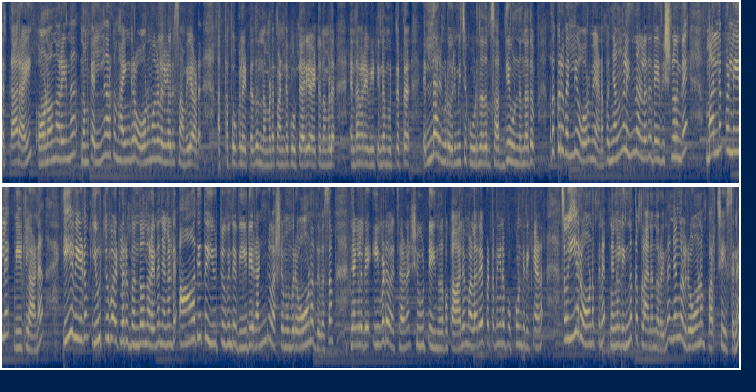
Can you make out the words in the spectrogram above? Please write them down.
എത്താറായി. ഓണം എന്ന് പറയുന്ന നമുക്ക് എല്ലാവർക്കും ഭയങ്കര ഓർമ്മകളുള്ള ഒരു സമയമാണ്. അത്തപ്പൂക്കൾ ഇട്ടതും നമ്മുടെ പണ്ട് കൂട്ടുകാരുമായിട്ട് നമ്മൾ എന്താ പറയുക വീട്ടിന്റെ മുറ്റത്ത് എല്ലാവരും കൂടെ ഒരുമിച്ച് കൂടുന്നതും സദ്യ ഉണ്ണുന്നതും അതൊക്കെ ഒരു വലിയ ഓർമ്മയാണ്. അപ്പം ഞങ്ങൾ ഇന്നുള്ളത് ദേ വിഷ്ണുവിന്റെ മല്ലപ്പള്ളിയിലെ വീട്ടിലാണ്. ഈ വീടും യൂട്യൂബായിട്ടുള്ളൊരു ബന്ധം എന്ന് പറയുന്നത് ഞങ്ങളുടെ ആദ്യത്തെ യൂട്യൂബിന്റെ വീഡിയോ രണ്ട് വർഷം മുമ്പ് ഒരു ഓണ ദിവസം ഞങ്ങളിത് ഇവിടെ വെച്ചാണ് ഷൂട്ട് ചെയ്യുന്നത്. അപ്പോൾ കാലം വളരെ പെട്ടെന്ന് ഇങ്ങനെ പൊക്കോണ്ടിരിക്കുകയാണ്. സോ ഈ ഒരു ഓണത്തിന് ഞങ്ങളുടെ ഇന്നത്തെ പ്ലാൻ എന്ന് പറയുന്നത് ഞങ്ങളൊരു ഓണം പർച്ചേസിന്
